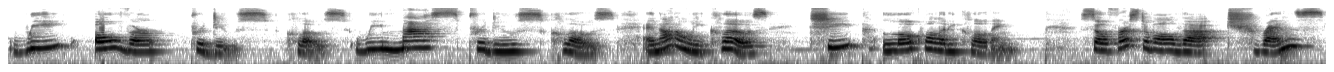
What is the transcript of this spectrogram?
We overproduce clothes, we mass produce clothes, and not only clothes, cheap, low quality clothing. So, first of all, the trends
